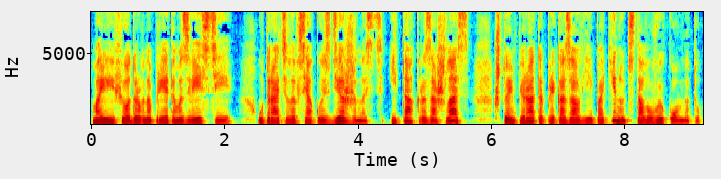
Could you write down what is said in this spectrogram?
Мария Федоровна при этом известии утратила всякую сдержанность и так разошлась, что император приказал ей покинуть столовую комнату.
